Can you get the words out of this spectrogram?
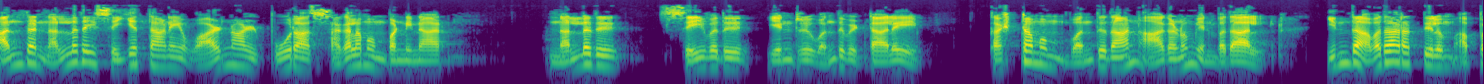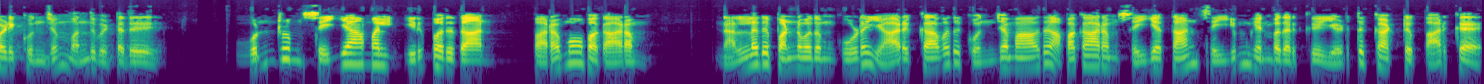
அந்த நல்லதை செய்யத்தானே வாழ்நாள் பூரா சகலமும் பண்ணினார். நல்லது செய்வது என்று வந்துவிட்டாலே கஷ்டமும் வந்துதான் ஆகணும் என்பதால் இந்த அவதாரத்திலும் அப்படி கொஞ்சம் வந்துவிட்டது. ஒன்றும் செய்யாமல் இருப்பதுதான் பரமோபகாரம். நல்லது பண்ணுவதும் கூட யாருக்காவது கொஞ்சமாவது அபகாரம் செய்யத்தான் செய்யும் என்பதற்கு எடுத்துக்காட்டு பார்க்க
